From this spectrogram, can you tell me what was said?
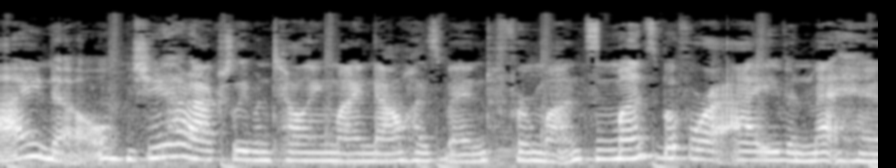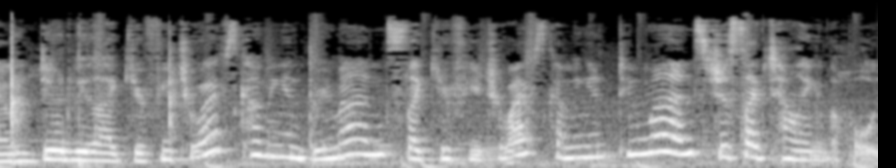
I know, she had actually been telling my now husband for months. Months before I even met him, she would be like, your future wife's coming in three months. Like your future wife's coming in two months. Just like telling the whole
